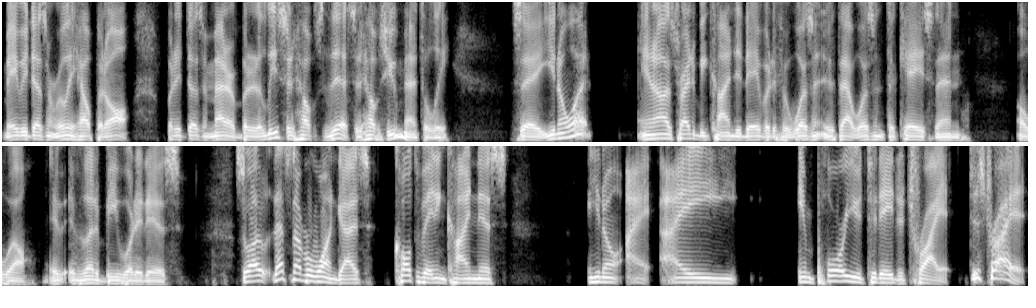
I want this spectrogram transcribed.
maybe it doesn't really help at all but it doesn't matter. But at least it helps this. It helps you mentally say you know what? You know i was trying to be kind today but if it wasn't if that wasn't the case then oh well it, it let it be what it is. So I, that's number one guys. Cultivating kindness. You know i i implore you today to try it just try it.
